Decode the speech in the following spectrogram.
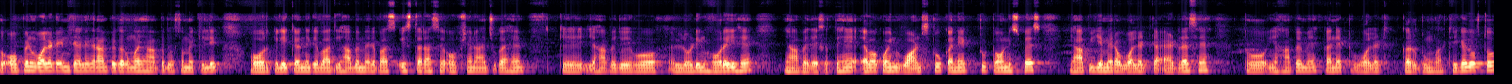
तो ओपन वॉलेट इन टेलीग्राम पे करूँगा यहाँ पे दोस्तों मैं क्लिक और क्लिक करने के बाद यहाँ पे मेरे पास इस तरह से ऑप्शन आ चुका है कि यहाँ पे जो है वो लोडिंग हो रही है। यहाँ पे देख सकते हैं Ava coin wants to connect to TON space यहाँ पे ये मेरा वॉलेट का एड्रेस है तो यहाँ पे मैं कनेक्ट वॉलेट कर दूँगा। ठीक है दोस्तों?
